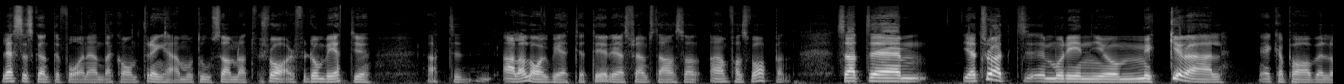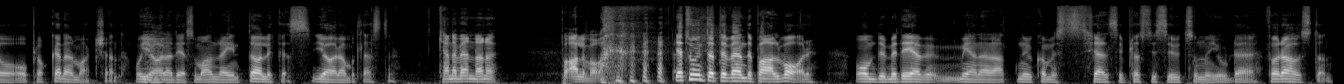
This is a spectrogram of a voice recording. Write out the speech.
Leicester ska inte få en enda kontring här mot osamlat försvar. För de vet ju att alla lag vet ju att det är deras främsta anfallsvapen. Så att eh, jag tror att Mourinho mycket väl är kapabel att, att plocka den matchen och mm. göra det som andra inte har lyckats göra mot Leicester. Kan det vända nu? På allvar? jag tror inte att det vänder på allvar. Om du med det menar att nu kommer Chelsea plötsligt se ut som de gjorde förra hösten.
